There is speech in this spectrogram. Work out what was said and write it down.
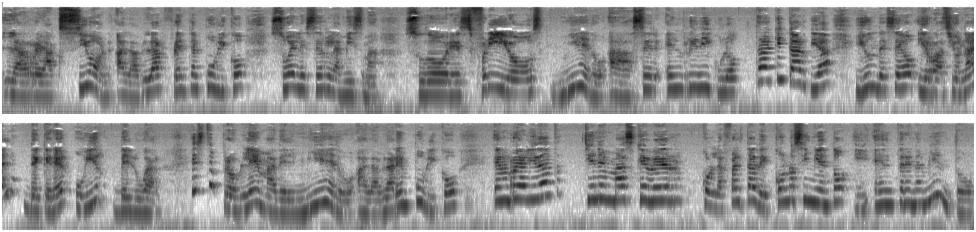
La reacción al hablar frente al público suele ser la misma. Sudores fríos, miedo a hacer el ridículo, taquicardia y un deseo irracional de querer huir del lugar. Este problema del miedo al hablar en público en realidad tiene más que ver con la falta de conocimiento y entrenamiento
